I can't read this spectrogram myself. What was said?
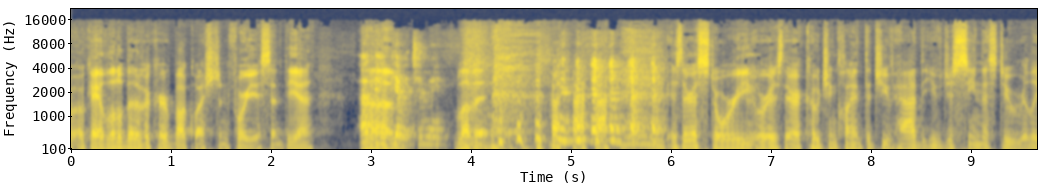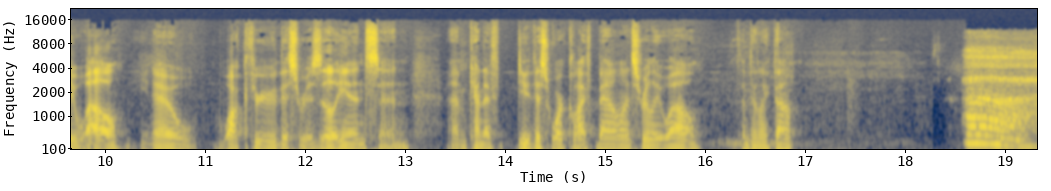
okay, a little bit of a curveball question for you, Cynthia. Okay, um, give it to me. Love it. is there a story or is there a coaching client that you've had that you've just seen this do really well? You know, walk through this resilience and um, kind of do this work life balance really well, something like that? Uh,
